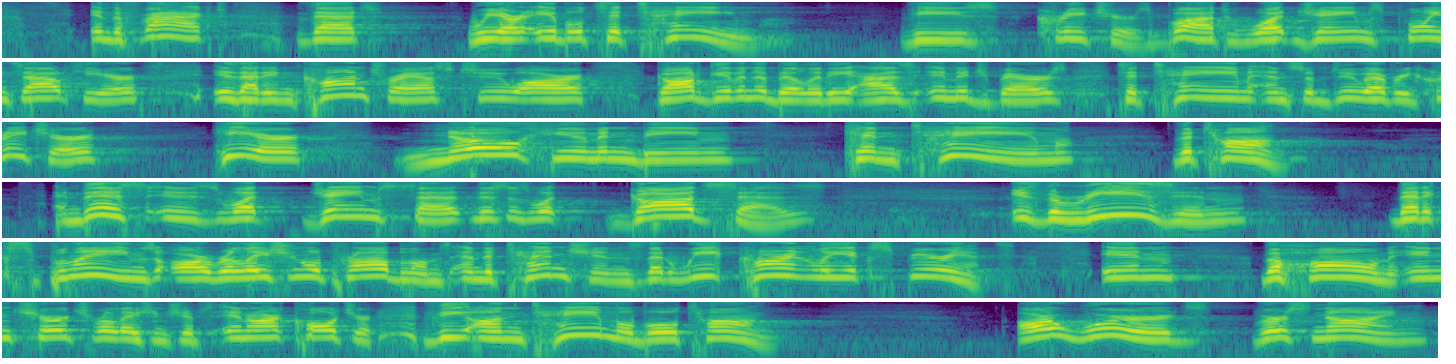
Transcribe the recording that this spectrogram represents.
in the fact that we are able to tame these creatures. But what James points out here is that in contrast to our God given ability as image bearers to tame and subdue every creature, here, no human being can tame the tongue. And this is what James says, this is what God says, is the reason that explains our relational problems and the tensions that we currently experience in the home, in church relationships, in our culture, the untamable tongue. Our words, verse 9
